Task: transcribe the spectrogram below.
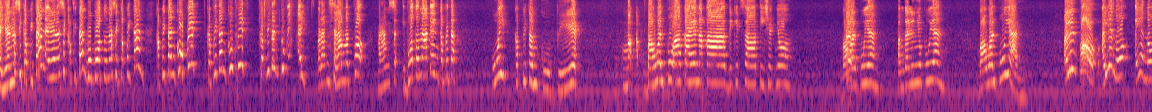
Ayan na si Kapitan! Ayan na si Kapitan! Boboto na si Kapitan! Kapitan Kupit! Kapitan Kupit! Kapitan Kupit! Ay! Maraming salamat po! Maraming sa... Iboto natin, Kapitan! Uy! Kapitan Kupit! Ma- bawal po ata yan nakadikit sa t-shirt nyo. Bawal po yan. Tanggalin nyo po yan. Bawal po yan. Alin po? Ayan o! Ayan o!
